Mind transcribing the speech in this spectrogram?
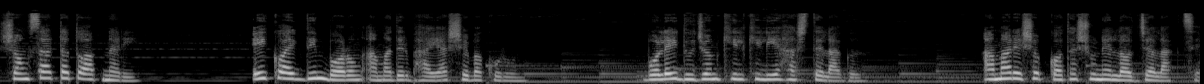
সংসারটা তো আপনারই। এই কয়েকদিন বরং আমাদের ভাইয়ার সেবা করুন। বলেই দুজন খিলখিলিয়ে হাসতে লাগল। আমার এসব কথা শুনে লজ্জা লাগছে।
